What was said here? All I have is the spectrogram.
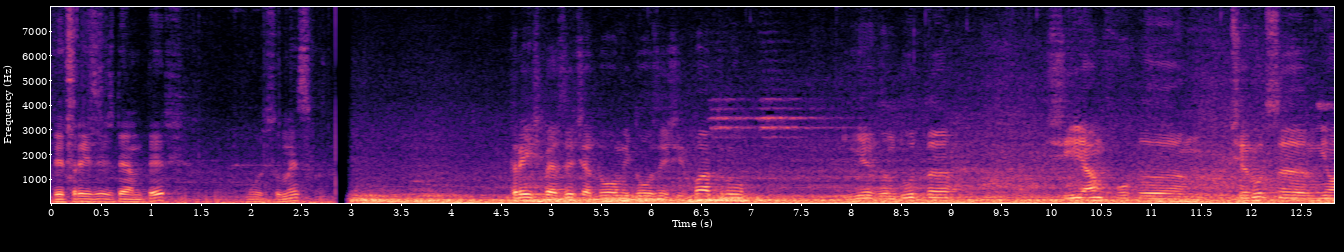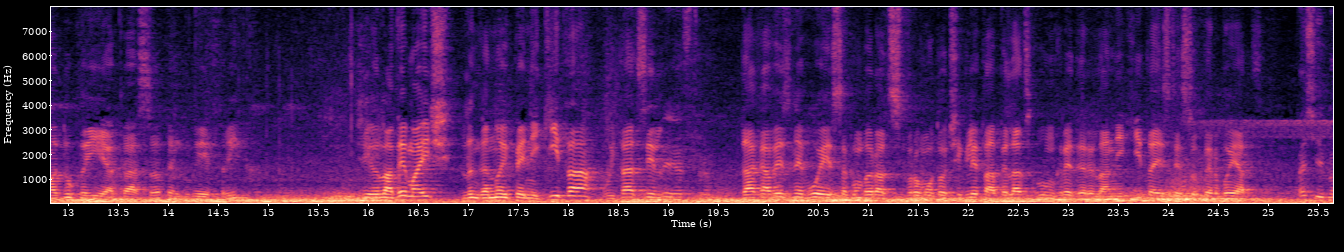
de 30 de amperi. Mulțumesc! 13 a 10 a 2024 e vândută și am uh, cerut să mi-o aducă ei acasă pentru că e fric. Și îl avem aici lângă noi pe Nikita, uitați-l. Dacă aveți nevoie să cumpărați vreo motocicletă, apelați cu încredere la Nikita, este super băiat. Спасибо.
